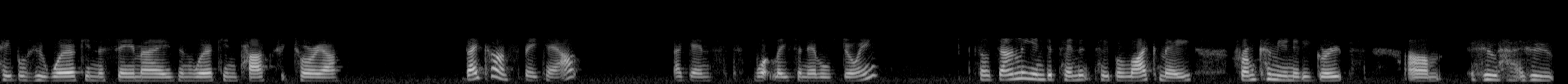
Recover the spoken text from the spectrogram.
people who work in the CMAs and work in Parks Victoria they can't speak out against what Lisa Neville's doing. So it's only independent people like me from community groups um, who, who,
